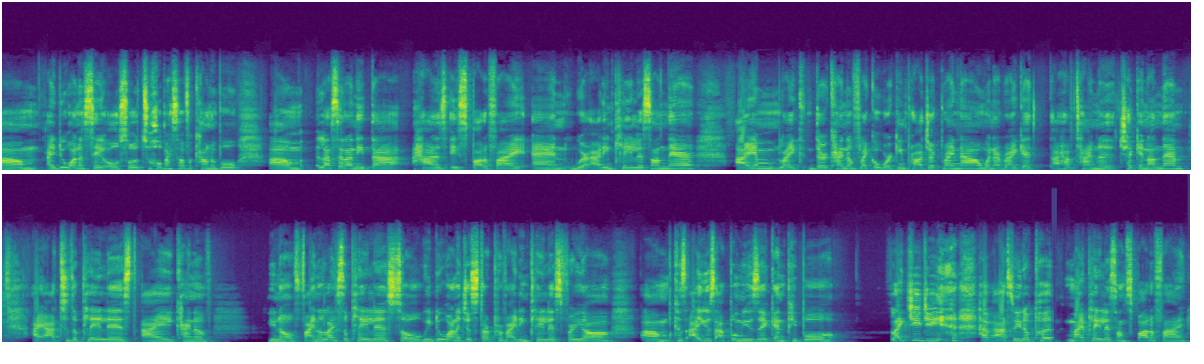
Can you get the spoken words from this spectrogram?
Um, I do want to say also to hold myself accountable. Um, La Serranita has a Spotify and we're adding playlists on there. I am like, they're kind of like a working project right now. Whenever I get, I have time to check in on them, I add to the playlist. I kind of, you know, finalize the playlist. So we do want to just start providing playlists for y'all. Um, cause I use Apple Music and people like Gigi have asked me to put my playlist on Spotify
